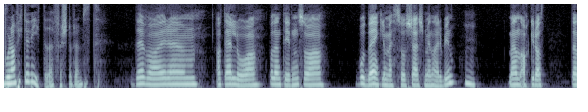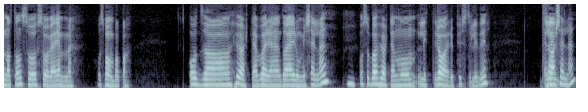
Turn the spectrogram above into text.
hvordan fikk du vite det, først og fremst? Det var um, at jeg lå På den tiden så bodde jeg egentlig mest hos kjæresten min her i byen. Mm. Men akkurat den natta så sov jeg hjemme hos mamma og pappa. Og da hørte jeg bare Da er jeg i rom i kjelleren, Mm. og så bare hørte jeg noen litt rare pustelyder. Fra Eller- kjelleren?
